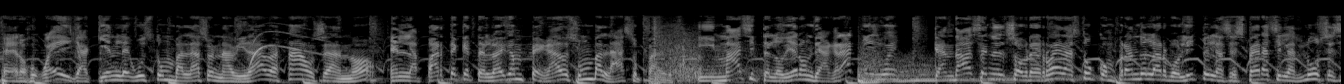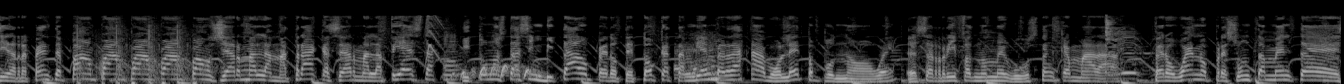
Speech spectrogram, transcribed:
Pero, güey, ¿a quién le gusta un balazo en Navidad? O sea, no. En la parte que te lo hayan pegado es un balazo, padre. Y más si te lo dieron de a gratis, güey. Que andabas en el sobre ruedas tú comprando el arbolito y las esferas y las luces y de repente, pam, pam, pam, pam, pam, se arma la matraca, se arma la fiesta y tú no estás invitado, pero te toca también, ¿verdad? A boleto, pues no, güey. Esas rifas no me gustan, cámara. Pero bueno, presuntamente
